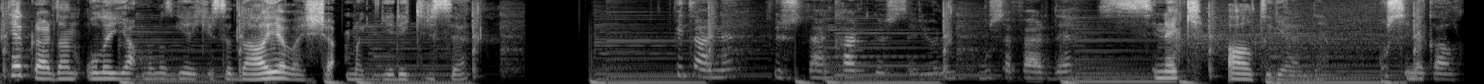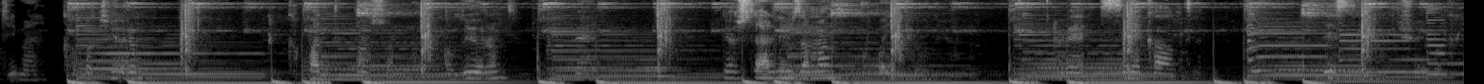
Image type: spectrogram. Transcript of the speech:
Tekrardan olayı yapmamız gerekirse, daha yavaş yapmak gerekirse bir tane üstten kart gösteriyorum. Bu sefer de sinek altı geldi. Bu sinek altıyı ben kapatıyorum. Kapattıktan sonra alıyorum ve gösterdiğim zaman kupa 2 oluyor. Ve sinek altı. Desteği şöyle bakın.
